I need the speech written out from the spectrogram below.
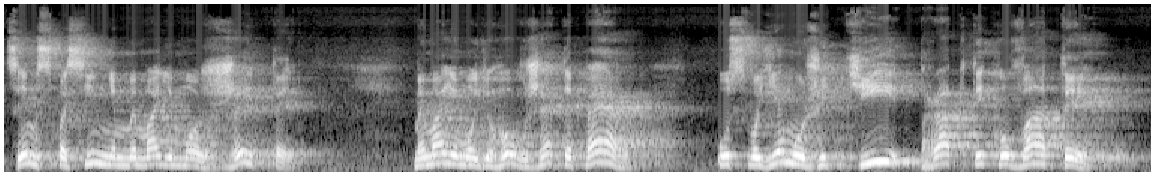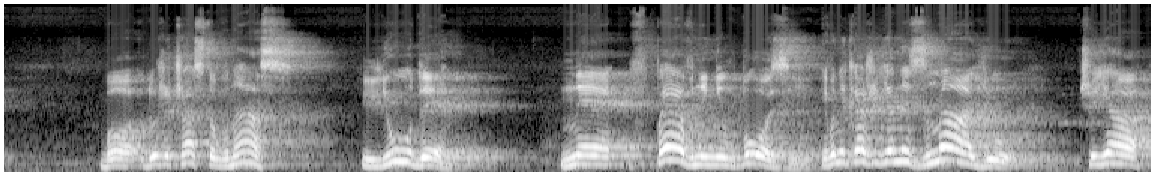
цим спасінням ми маємо жити. Ми маємо його вже тепер у своєму житті практикувати. Бо дуже часто в нас люди не впевнені в Бозі, і вони кажуть, я не знаю, чи я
